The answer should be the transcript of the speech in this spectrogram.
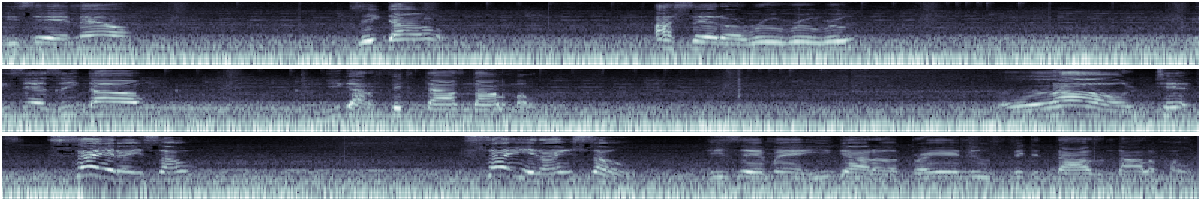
He said, now, Zeke Dawg, I said, uh, roo, roo, roo. He said, Zeke Dawg, you got a $50,000 motor. Lord tits. Say it ain't so. Say it ain't so. He said, man, you got a brand new $50,000 motor.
